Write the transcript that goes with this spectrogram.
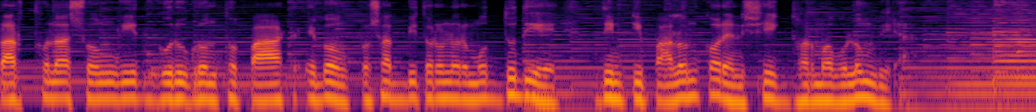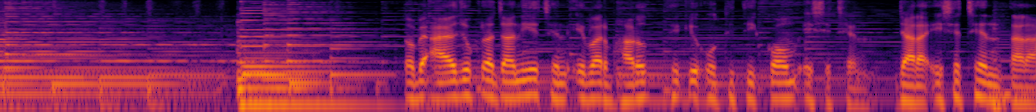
প্রার্থনা সঙ্গীত গুরুগ্রন্থ পাঠ এবং প্রসাদ বিতরণের মধ্য দিয়ে দিনটি পালন করেন শিখ ধর্মাবলম্বীরা তবে আয়োজকরা জানিয়েছেন এবার ভারত থেকে অতিথি কম এসেছেন যারা এসেছেন তারা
